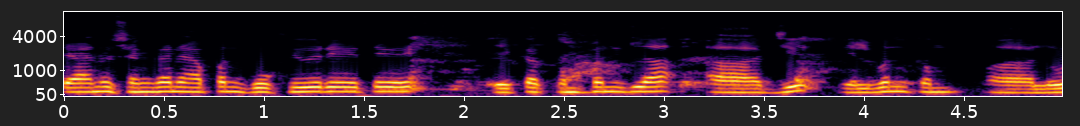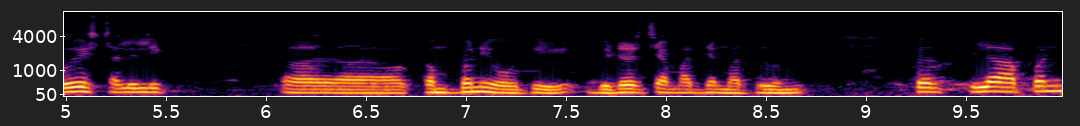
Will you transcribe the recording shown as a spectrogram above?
त्या अनुषंगाने आपण गोखिवरे येथे एका कंपनीला जी एल वन कंप लोएस्ट आलेली कंपनी होती बिडरच्या माध्यमातून. तर तिला आपण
